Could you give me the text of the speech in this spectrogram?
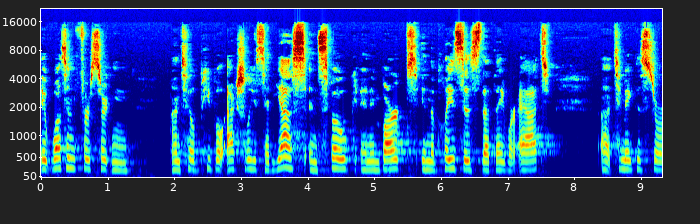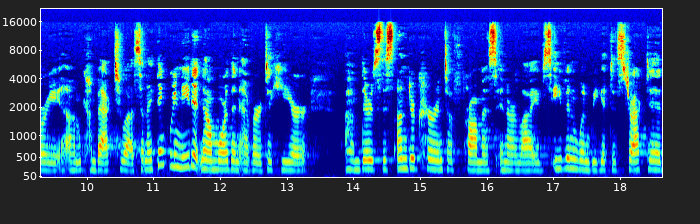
it wasn't for certain until people actually said yes and spoke and embarked in the places that they were at uh, to make this story um, come back to us. And I think we need it now more than ever to hear um, there's this undercurrent of promise in our lives, even when we get distracted,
